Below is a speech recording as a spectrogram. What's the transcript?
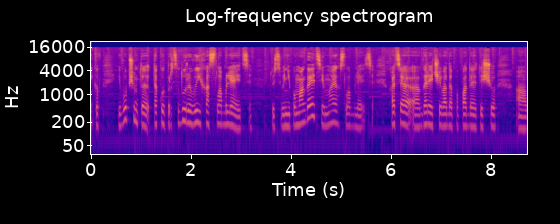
кустарников, и, в общем-то, такой процедурой вы их ослабляете. То есть вы не помогаете, им, а ослабляете. Хотя а, горячая вода попадает еще а,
